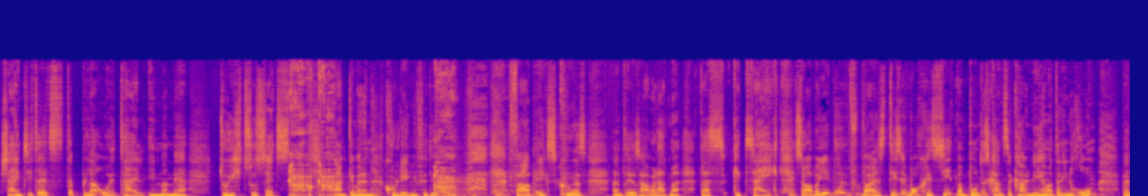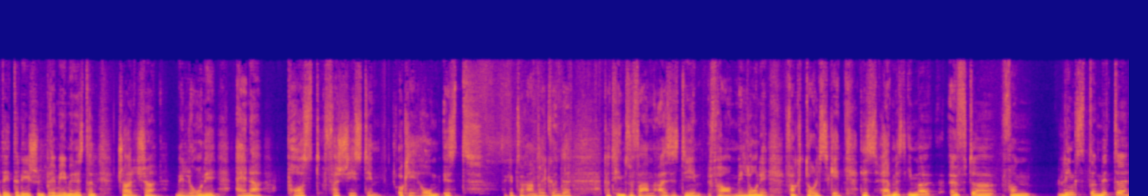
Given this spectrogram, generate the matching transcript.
scheint sich da jetzt der blaue Teil immer mehr durchzusetzen. Danke meinen Kollegen für den Farbexkurs. Andreas Haberl hat mir das gezeigt. So, aber jedenfalls, diese Woche sieht man Bundeskanzler Karl Nehammer dann in Rom bei der italienischen Premierministerin Giorgia Meloni, einer Postfaschistin. Okay, Rom ist da gibt es auch andere Gründe, dorthin zu fahren, als es die Frau Meloni Faktolski. Das hört man jetzt immer öfter von links der Mitte.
